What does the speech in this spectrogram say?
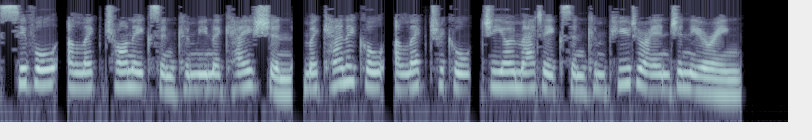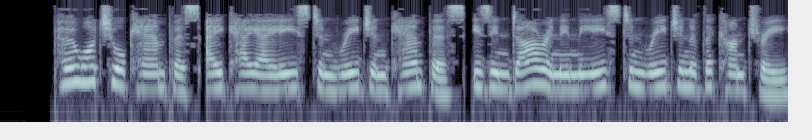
civil, electronics and communication, mechanical, electrical, geomatics and computer engineering. Purwanchal campus aka Eastern Region campus is in Dharan in the eastern region of the country.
